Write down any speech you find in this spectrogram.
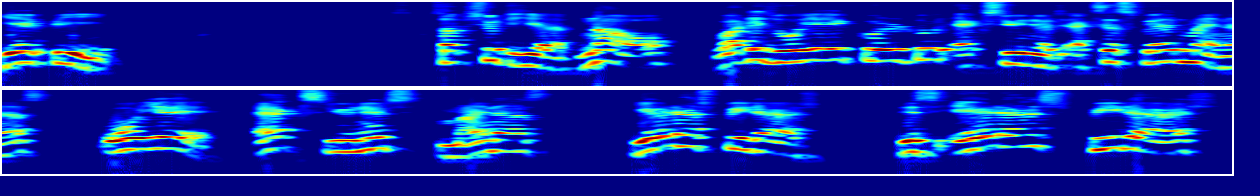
AP. Substitute here. Now, what is OA equal to X units? X square minus OA X units minus A dash P dash. This A dash P dash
